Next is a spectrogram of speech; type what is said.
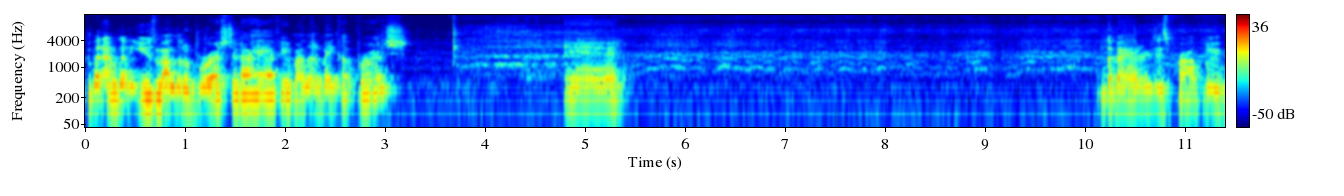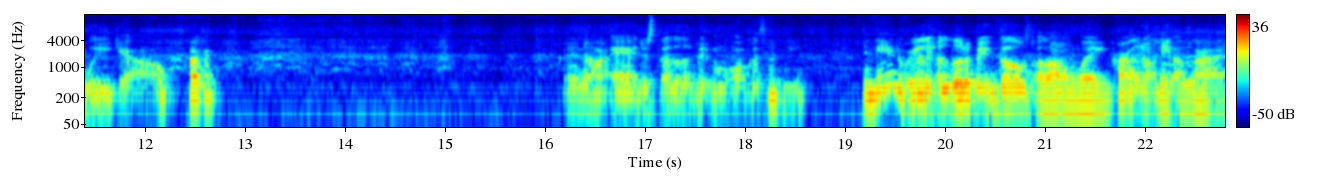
But I'm going to use my little brush that I have here, my little makeup brush. And the batteries is probably weak, y'all. Okay. And I'll add just a little bit more because I need... And then really a little bit goes a long way. You probably don't need a lot.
